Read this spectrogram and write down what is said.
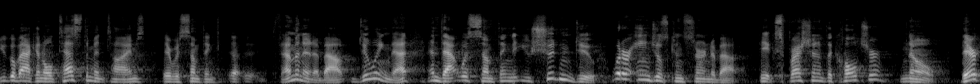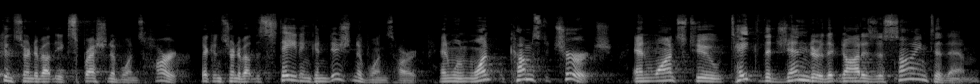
You go back in Old Testament times, there was something uh, feminine about doing that, and that was something that you shouldn't do. What are angels concerned about? The expression of the culture? No. They're concerned about the expression of one's heart. They're concerned about the state and condition of one's heart. And when one comes to church and wants to take the gender that God has assigned to them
